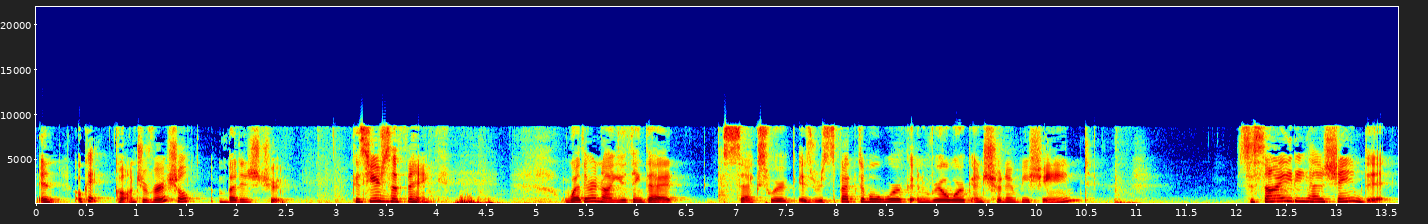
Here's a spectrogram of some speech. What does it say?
And okay, controversial, but it's true. Because here's the thing whether or not you think that sex work is respectable work and real work and shouldn't be shamed, society has shamed it.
